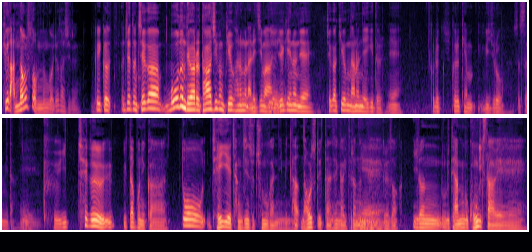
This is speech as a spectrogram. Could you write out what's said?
기억에 안 남을 수 없는 거죠, 사실은. 그러니까 어쨌든 제가 모든 대화를 다 지금 기억하는 건 아니지만 예, 예. 여기에는 예 제가 기억나는 얘기들 예 그렇게 그렇게 위주로 썼습니다. 예. 그 이 책을 읽다 보니까 또 제2의 장진수 주무관님이 나, 나올 수도 있다는 생각이 들었는데 예. 그래서 이런 우리 대한민국 공직 사회에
